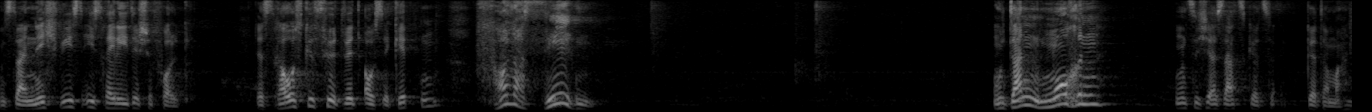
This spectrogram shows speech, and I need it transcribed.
Und sei nicht wie das israelitische Volk, das rausgeführt wird aus Ägypten, voller Segen. Und dann murren und sich Ersatzgötter machen.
